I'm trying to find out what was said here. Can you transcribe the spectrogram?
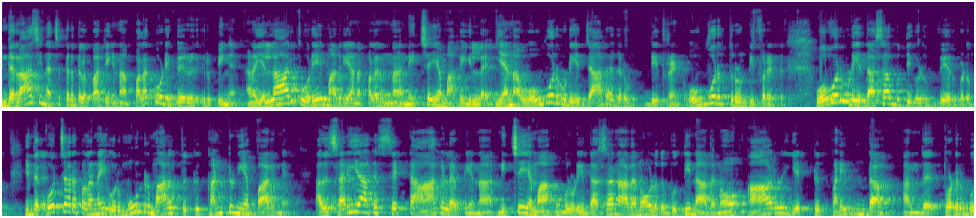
இந்த ராசி நட்சத்திரத்தில் பார்த்தீங்கன்னா பல கோடி பேர் இருப்பீங்க. ஆனால் எல்லாருக்கும் ஒரே மாதிரியான பலன்னா நிச்சயமாக இல்லை. ஏன்னா ஒவ்வொருடைய ஜாதகரும் டிஃப்ரெண்ட் ஒவ்வொருத்தரும் டிஃப்ரெண்ட் ஒவ்வொருடைய தசா புத்திகளும் வேறுபடும். இந்த கோச்சார பலனை ஒரு மூன்று மாதத்துக்கு கண் கண்டினியூ பாருங்கள் அது சரியாக செட் ஆகலை அப்படின்னா நிச்சயமாக உங்களுடைய தசநாதனோ அல்லது புத்திநாதனோ ஆறு எட்டு பனிரெண்டாம் அந்த தொடர்பு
